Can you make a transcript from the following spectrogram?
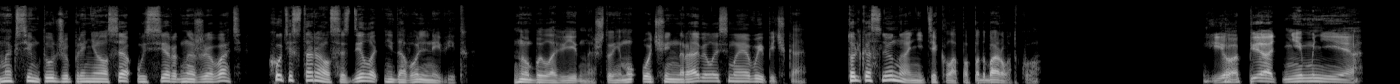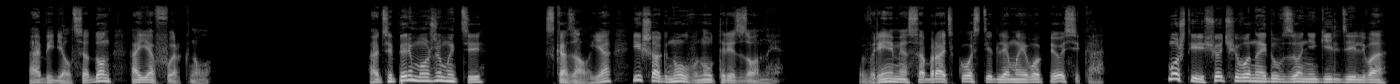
Максим тут же принялся усердно жевать, хоть и старался сделать недовольный вид. Но было видно, что ему очень нравилась моя выпечка, только слюна не текла по подбородку. «И опять не мне!» — обиделся Дон, а я фыркнул. «А теперь можем идти», — сказал я и шагнул внутрь зоны. «Время собрать кости для моего песика. Может, еще чего найду в зоне гильдии льва.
